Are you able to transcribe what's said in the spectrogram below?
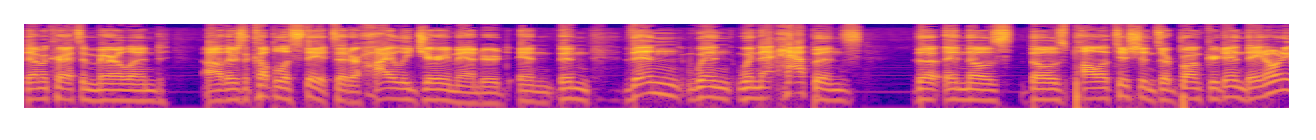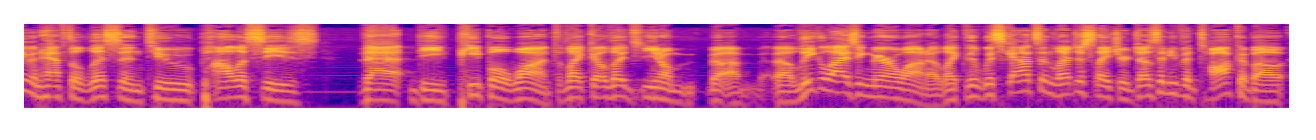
Democrats in Maryland. Uh, there's a couple of states that are highly gerrymandered, and then then when when that happens, the and those those politicians are bunkered in. They don't even have to listen to policies that the people want, like uh, you know, uh, uh, legalizing marijuana. Like the Wisconsin legislature doesn't even talk about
